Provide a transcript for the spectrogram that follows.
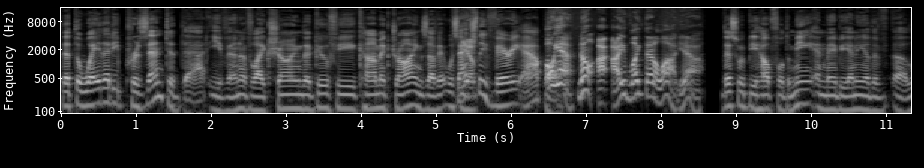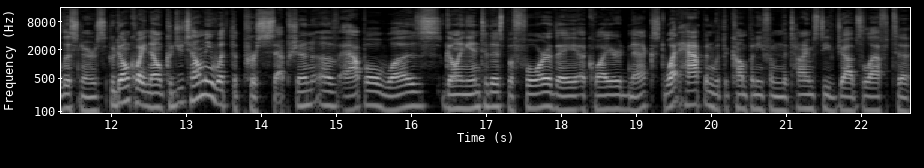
that the way that he presented that, even of like showing the goofy comic drawings of it, was actually very Apple. Oh yeah, no, I, I like that a lot. Yeah. This would be helpful to me and maybe any of the uh, listeners who don't quite know. Could you tell me what the perception of Apple was going into this before they acquired Next? What happened with the company from the time Steve Jobs left to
